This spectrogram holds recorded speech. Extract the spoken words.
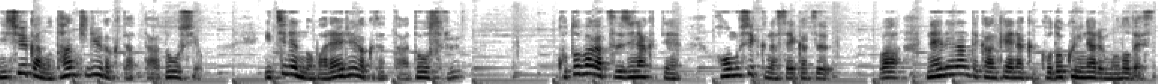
2週間の短期留学だったらどうしよう。1年のバレエ留学だったらどうする？言葉が通じなくて、ホームシックな生活は年齢なんて関係なく孤独になるものです。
